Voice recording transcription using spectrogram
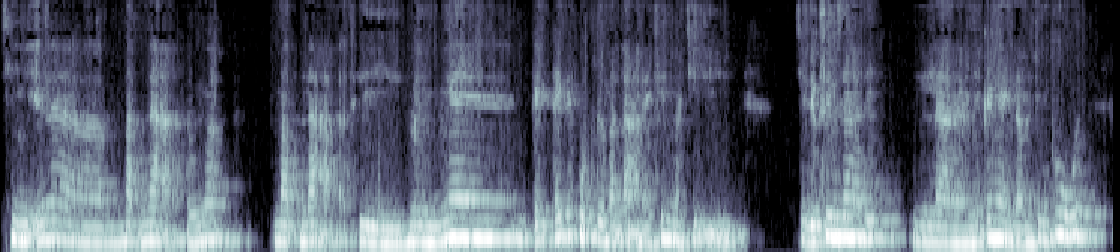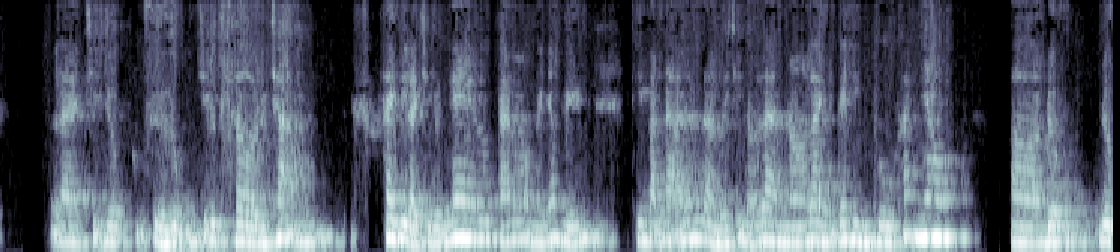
Chị nghĩ là mặt nạ, đúng không ạ? Mặt nạ thì mình nghe cái cái cái cụm từ mặt nạ này khi mà chị chị được sinh ra đi, là những cái ngày nằm trung thu ấy là chị được sử dụng chị được sờ được chạm. Thay vì là chỉ được nghe thôi cái mà mọi người nhắc đến thì mặt nạ đơn giản với chị nói là nó là những cái hình thù khác nhau. Uh, được được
